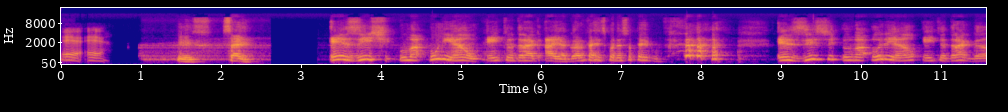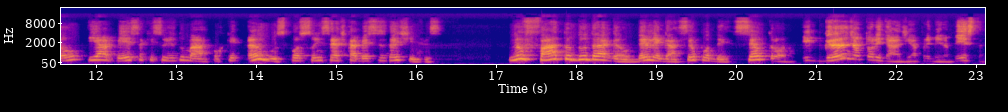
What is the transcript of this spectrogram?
É, é. Isso, sério. Existe uma união entre o dragão. Ai, agora vai responder essa pergunta. Existe uma união entre o dragão e a besta que surge do mar, porque ambos possuem sete cabeças e dez chifres. No fato do dragão delegar seu poder, seu trono e grande autoridade à primeira besta,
